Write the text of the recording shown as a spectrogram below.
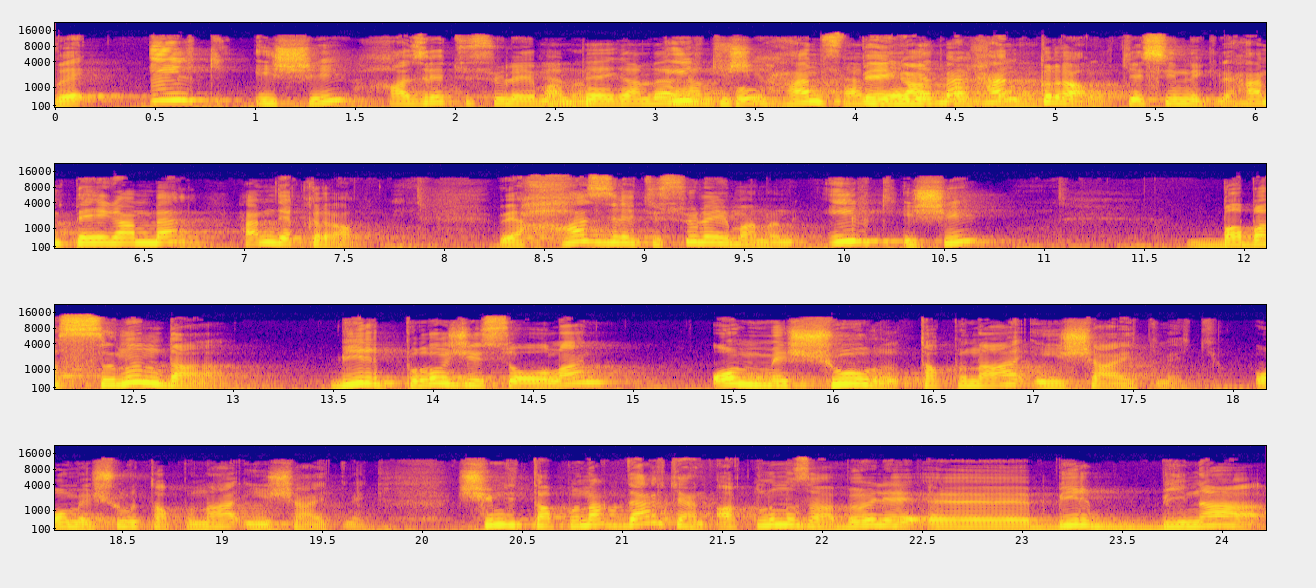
Ve ilk işi Hazreti Süleyman'ın Hem peygamber, ilk hem işi hem, hem peygamber hem kral kesinlikle hem peygamber hem de kral. Ve Hazreti Süleyman'ın ilk işi babasının da bir projesi olan o meşhur tapınağı inşa etmek. O meşhur tapınağı inşa etmek. Şimdi tapınak derken aklımıza böyle e, bir bina,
